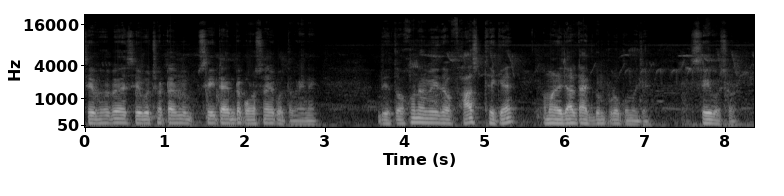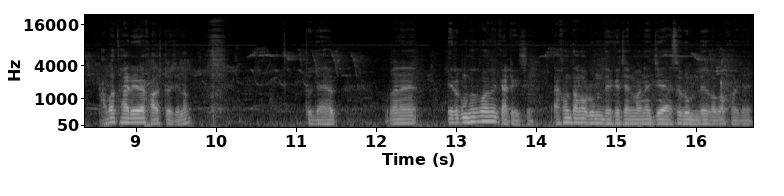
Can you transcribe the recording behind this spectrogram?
সেভাবে সেই বছরটা আমি সেই টাইমটা পড়াশোনাই করতে পারিনি। দিয়ে তখন আমি ফার্স্ট থেকে আমার রেজাল্টটা একদম পুরো কমে যায়, সেই বছর। আবার থার্ড ইয়ারে ফার্স্ট হয়েছিলাম। তো যাই হোক মানে এরকমভাবে আমি কাটিয়েছি। এখন তো আমার রুম দেখেছেন মানে যে আসে রুম দেখে অবাক হয়ে যায়।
